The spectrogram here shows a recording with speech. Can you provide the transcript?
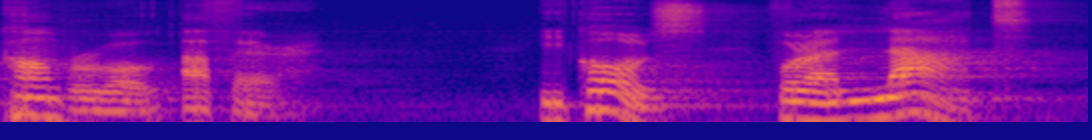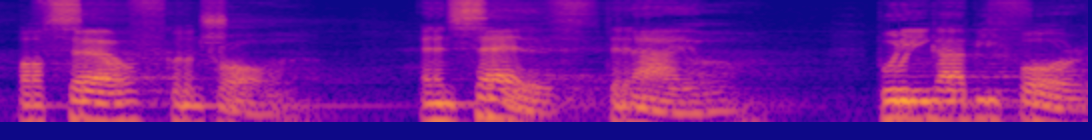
comfortable affair. It calls for a lot of self control and self denial, putting God before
